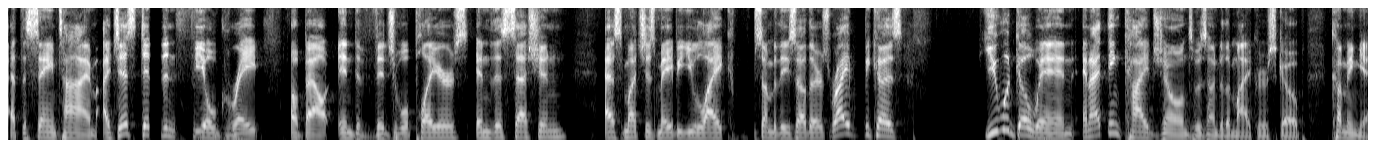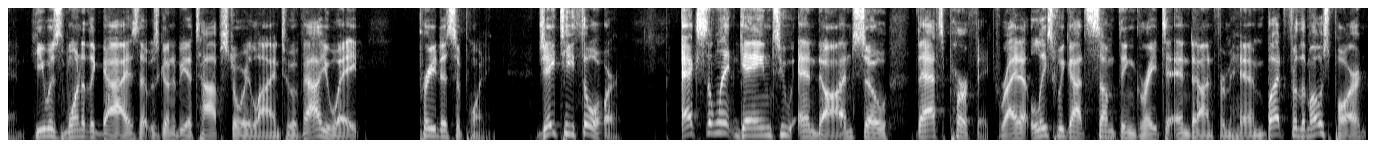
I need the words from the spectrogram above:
At the same time, I just didn't feel great about individual players in this session as much as maybe you like some of these others, right? Because you would go in, and I think Kai Jones was under the microscope coming in. He was one of the guys that was going to be a top storyline to evaluate. Pretty disappointing. JT Thor, excellent game to end on. So that's perfect, right? At least we got something great to end on from him. But for the most part,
